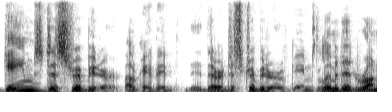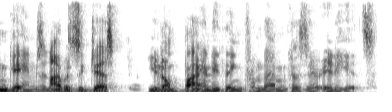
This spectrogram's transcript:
Games distributor, okay, they, they're a distributor of games, limited run games, and I would suggest you don't buy anything from them because they're idiots.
